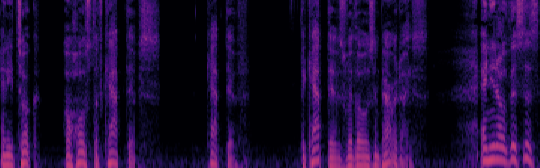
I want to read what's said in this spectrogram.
And he took a host of captives, captive. The captives were those in paradise. And you know, this is,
